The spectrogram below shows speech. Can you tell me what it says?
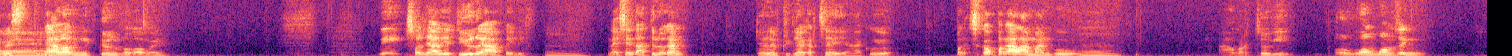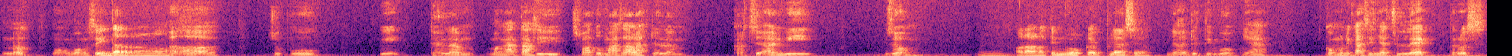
wis Eh. ngalor ngidul pokoknya. Ini sosialnya dulu apa nih Hmm, nek sing tak dulu kan dalam dunia kerja ya aku pe- saka pengalamanku. Hmm. aku kerja ki wong-wong sing nerd wong-wong sing pinter cupu. Kuwi dalam mengatasi suatu masalah dalam kerjaan kuwi zong. Hmm, orang ada teamwork blas ya? Nggak ada teamworknya komunikasinya jelek terus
